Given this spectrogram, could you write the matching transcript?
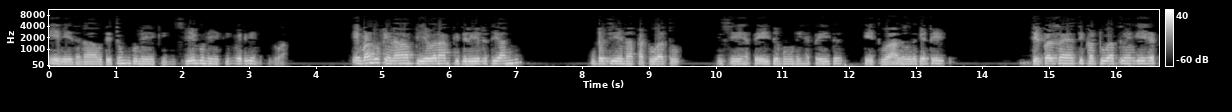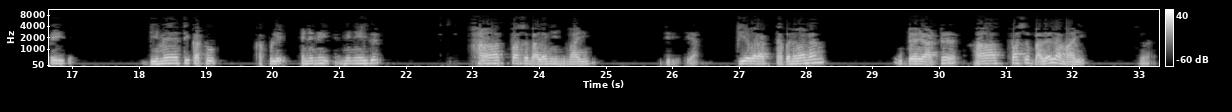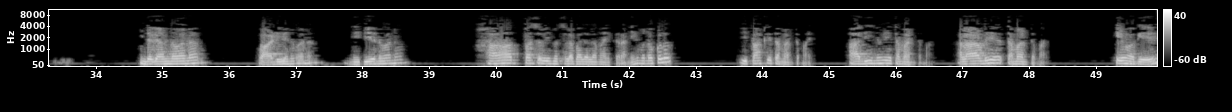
ඒ වේදනාව දෙතුන් ගුණයකින් සිය ගුණයකින් වැඩි වෙන්න පුළුවන්. ඒ බඳු කෙනා පියවරක් ඉදිරියට තියන්නේ උඩ තියෙන කටුවතු විසේ හැපෙයිද මූණේ හැපෙයිද ඒ තුවාලවල ගැටෙයිද දෙපස ඇති කටුවතු ඇඟේ හැපෙයිද බිම ඇති කටු කකුලේ එනෙනේ මිනේයිද හාත්පස බලමින්මයි ඉදිරියට යන්නේ පියවරක් තබනවා නම් උඩ යට ආත්පස බලලමයි ඉඳ ගන්නවා නම් වාඩි වෙනවා නම් නිදිනවා නම් ආත්පස විමසලා බලලමයි කරන්නේ. එහෙම නොකළොත් විපාකේ Taman තමයි. ආදීනවේ Taman තමයි. අලාභය Taman තමයි. ඒ වගේ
